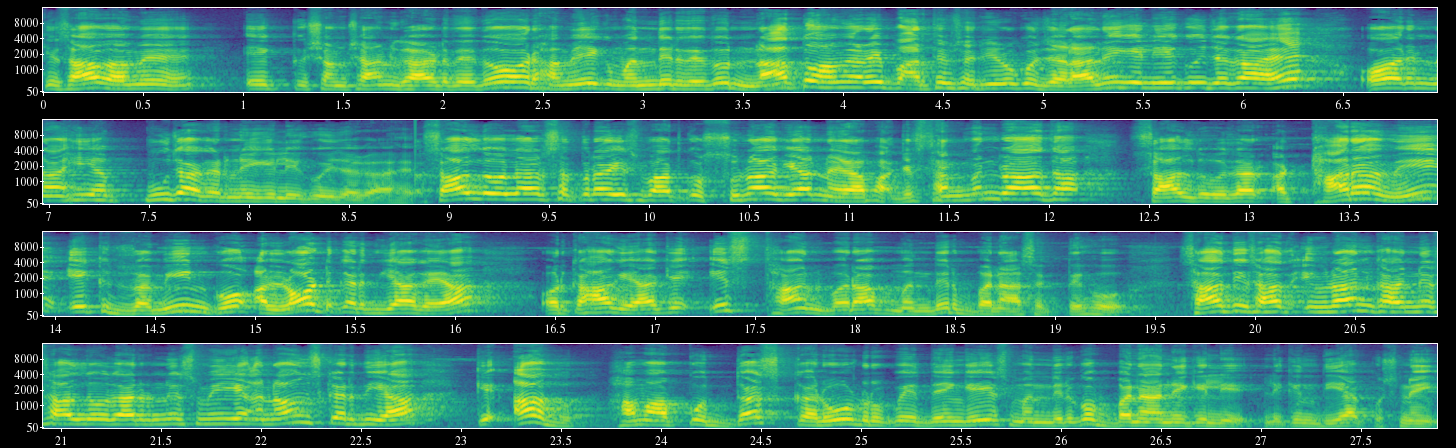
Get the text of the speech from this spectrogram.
कि साहब, हमें एक शमशान घाट दे दो और हमें एक मंदिर दे दो। ना तो हमारे पार्थिव शरीरों को जलाने के लिए कोई जगह है और ना ही हम पूजा करने के लिए कोई जगह है। साल 2017 इस बात को सुना गया, नया पाकिस्तान बन रहा था। साल 2018 में एक ज़मीन को अलॉट कर दिया गया और कहा गया कि इस स्थान पर आप मंदिर बना सकते हो। साथ ही साथ इमरान खान ने साल 2019 में ये अनाउंस कर दिया कि अब हम आपको 10 करोड़ रुपए देंगे इस मंदिर को बनाने के लिए, लेकिन दिया कुछ नहीं।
